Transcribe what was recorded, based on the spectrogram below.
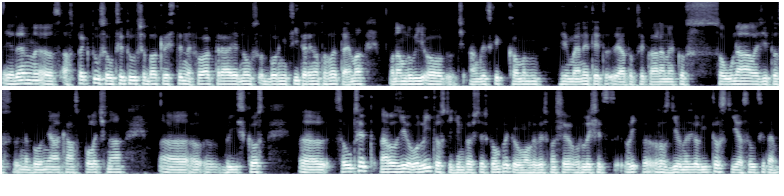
Jeden z aspektů soucitu, třeba Kristin Nefová, která je jednou z odbornicí tady na tohle téma, ona mluví o anglicky common humanity, já to překládám jako sounáležitost nebo nějaká společná eh, blízkost. Eh, soucit na rozdíl od lítosti, tím to ještě zkomplikuju, mohli bychom si odlišit rozdíl mezi lítostí a soucitem.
